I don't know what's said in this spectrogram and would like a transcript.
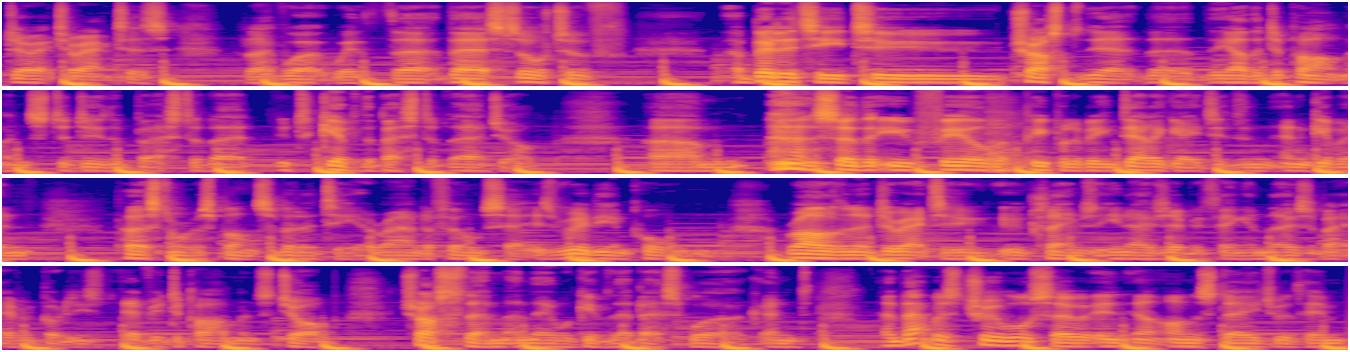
director actors that I've worked with. Uh, their sort of ability to trust the, the, the, other departments to do the best of their to give the best of their job. Um, so that you feel that people are being delegated and, and given personal responsibility around a film set is really important rather than a director who, who, claims that he knows everything and knows about everybody's every department's job. Trust them and they will give their best work. And and that was true also in, on stage with him.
